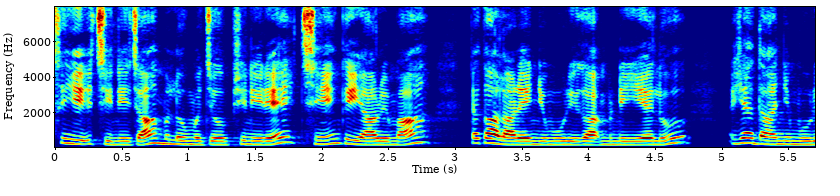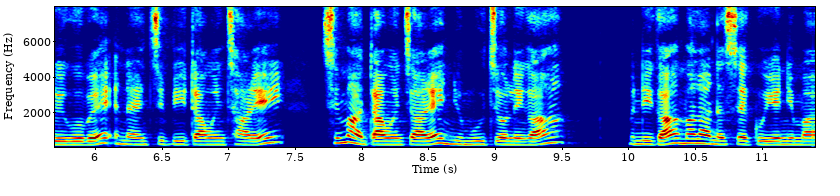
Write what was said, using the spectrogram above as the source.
စီရေးအခြေအနေကြောင့်မလုံမကြုံဖြစ်နေတဲ့ချင်းကြရာတွေမှာတက်ကလာတဲ့ညွမှုတွေကမနေရဲလို့အရသာညွမှုတွေကိုပဲအနိုင်ကျပြီးတာဝန်ချတဲ့ချင်းမှတာဝန်ချတဲ့ညွမှုကျော်လင်ကမနေ့ကမလ29ရက်နေ့မှာ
